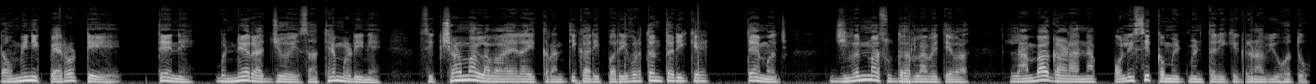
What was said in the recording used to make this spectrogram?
ડોમિનિક પેરોટેએ તેને બંને રાજ્યોએ સાથે મળીને શિક્ષણમાં લવાયેલા એક ક્રાંતિકારી પરિવર્તન તરીકે તેમજ જીવનમાં સુધાર લાવે તેવા લાંબા ગાળાના પોલિસી કમિટમેન્ટ તરીકે ગણાવ્યું હતું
